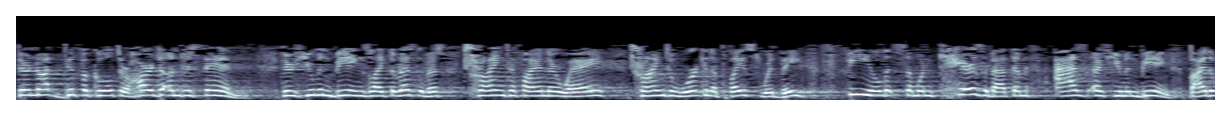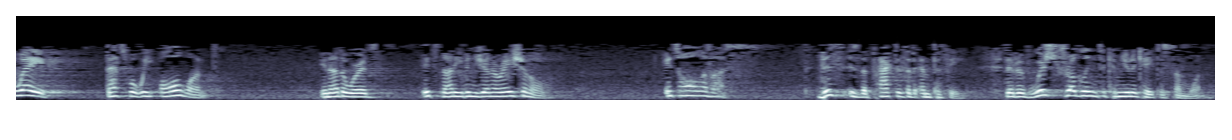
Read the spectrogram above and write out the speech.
They're not difficult or hard to understand. They're human beings like the rest of us, trying to find their way, trying to work in a place where they feel that someone cares about them as a human being. By the way, that's what we all want. In other words, it's not even generational. It's all of us. This is the practice of empathy. That if we're struggling to communicate to someone,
